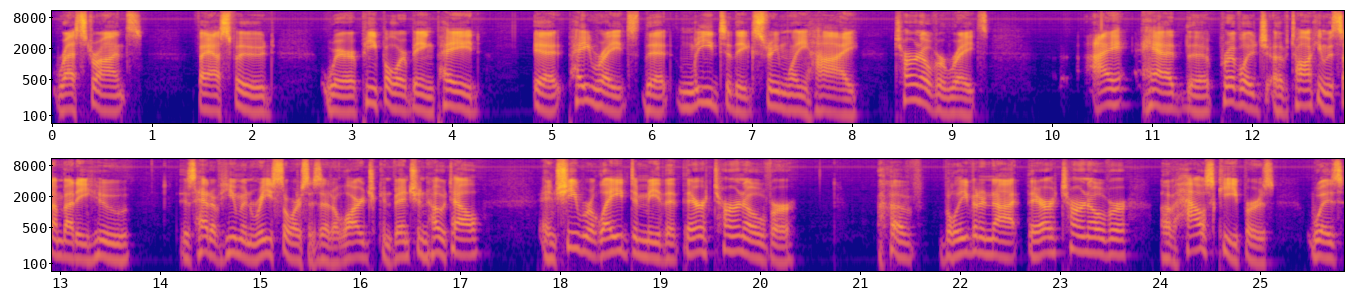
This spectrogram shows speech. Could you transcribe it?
restaurants, fast food, where people are being paid at pay rates that lead to the extremely high turnover rates. I had the privilege of talking with somebody who is head of human resources at a large convention hotel and she relayed to me that their turnover of, believe it or not, their turnover of housekeepers was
